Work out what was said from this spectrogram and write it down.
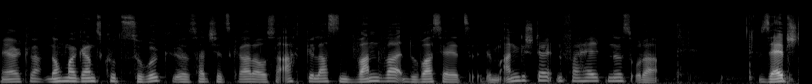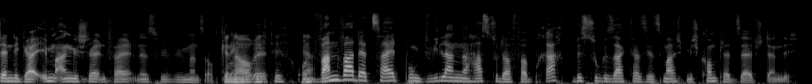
Ja, klar. Nochmal ganz kurz zurück, das hatte ich jetzt gerade außer Acht gelassen. Wann war, du warst ja jetzt im Angestelltenverhältnis oder Selbstständiger im Angestelltenverhältnis, wie, wie man es auch Genau, will. richtig. Und ja. wann war der Zeitpunkt, wie lange hast du da verbracht, bis du gesagt hast, jetzt mache ich mich komplett selbstständig?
